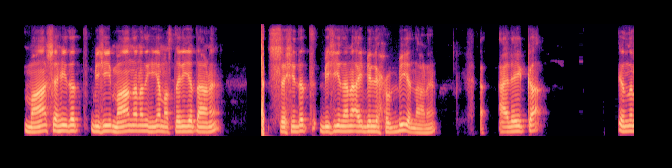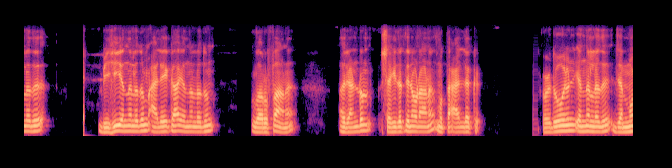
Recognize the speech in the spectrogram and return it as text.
മാ ഷഹിദത്ത് ബിഹി മാ എന്ന് പറഞ്ഞത് ഹിയ മസ്തരിയത്താണ്. ഷഹിദത്ത് ബിഹി എന്ന് പറഞ്ഞാൽ ഐ ബിൽ ഹുബി എന്നാണ്. അലൈക്ക എന്നുള്ളത് ബിഹി എന്നുള്ളതും അലേക്ക എന്നുള്ളതും ലറുഫാണ് അത് രണ്ടും ഷഹിദത്തിനോടാണ് മുത്തഅല്ലക്ക്. ഒഴുതൂരുൻ എന്നുള്ളത് ജമ്മു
